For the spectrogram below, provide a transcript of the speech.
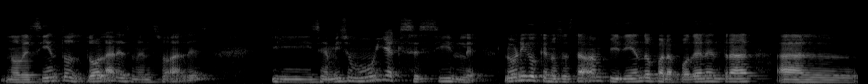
900 dólares mensuales y se me hizo muy accesible. Lo único que nos estaban pidiendo para poder entrar al,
